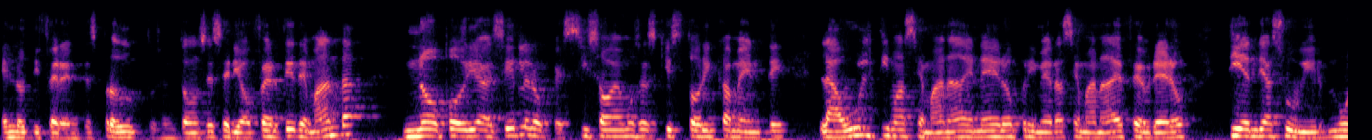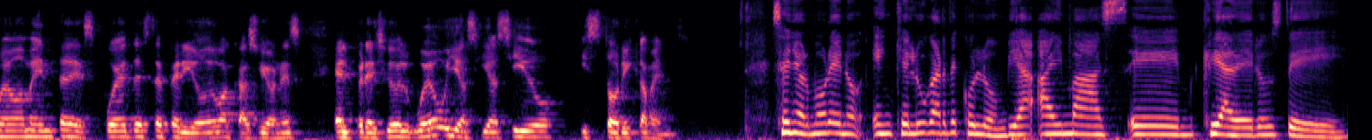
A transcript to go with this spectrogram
en los diferentes productos. Entonces sería oferta y demanda. No podría decirle, lo que sí sabemos es que históricamente la última semana de enero, primera semana de febrero, tiende a subir nuevamente después de este periodo de vacaciones el precio del huevo y así ha sido históricamente. Señor Moreno, ¿en qué lugar de Colombia hay más eh, criaderos de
